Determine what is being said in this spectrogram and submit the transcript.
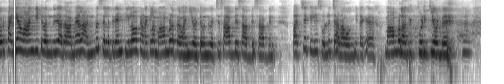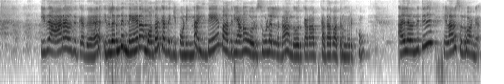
ஒரு பையன் வாங்கிட்டு வந்து அதை மேலே அன்பு செலுத்துறேன்னு கிலோ கணக்கில் மாம்பழத்தை வாங்கி விட்டு வந்து வச்சு சாப்பிட்டு சாப்பிட்டு சாப்பிடுன்னு பச்சைக்கிளி சொல்லிச்சாடா உங்ககிட்ட மாம்பழம் அதுக்கு பிடிக்கும்னு. இது ஆறாவது கதை. இதுல இருந்து நேராக மொத கதைக்கு போனீங்கன்னா இதே மாதிரியான ஒரு சூழல்ல தான் அந்த ஒரு கரா கதாபாத்திரம் இருக்கும். அதில் வந்துட்டு எல்லாரும் சொல்லுவாங்க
